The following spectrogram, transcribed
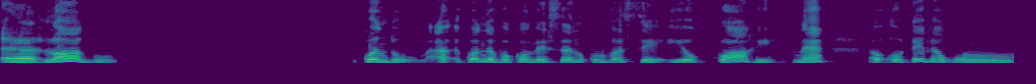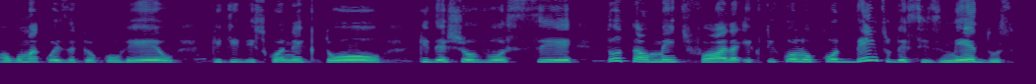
ah, logo, quando, quando eu vou conversando com você e ocorre, né? Ou teve algum, alguma coisa que ocorreu, que te desconectou, que deixou você totalmente fora e te colocou dentro desses medos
